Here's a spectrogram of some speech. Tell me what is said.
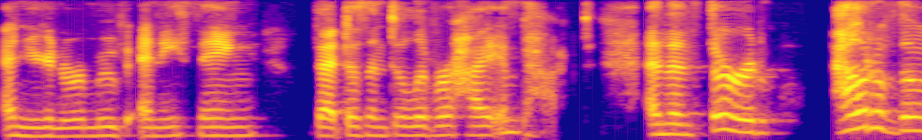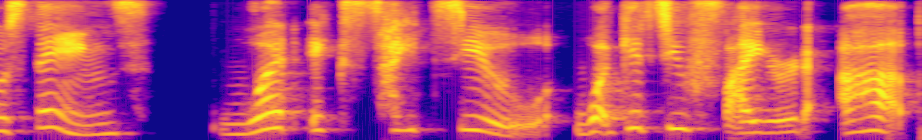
And you're going to remove anything that doesn't deliver high impact. And then third, out of those things, what excites you? What gets you fired up?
